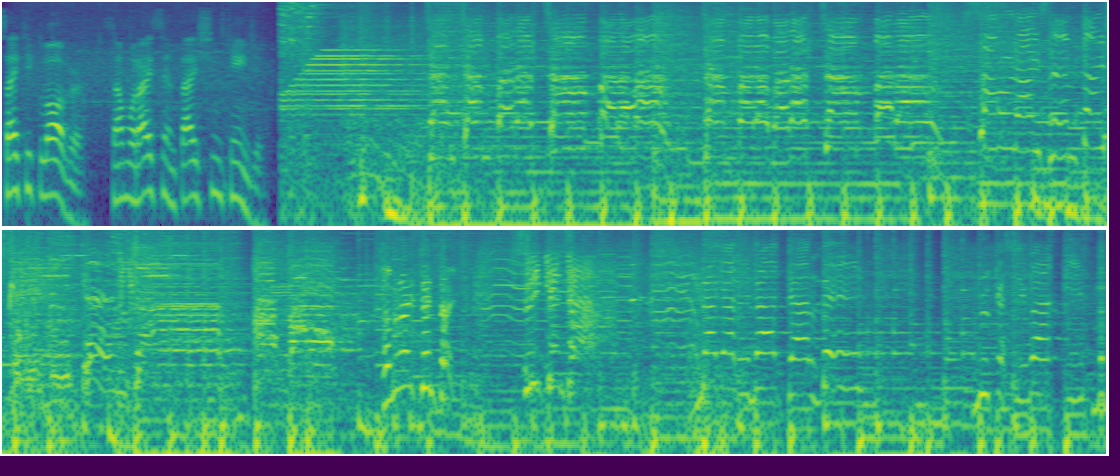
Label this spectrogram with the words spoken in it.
Psychic Lover, Samurai Sentai Shinkenger. タンタ 侍戦隊。真剣者流れ流れ。昔は今。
